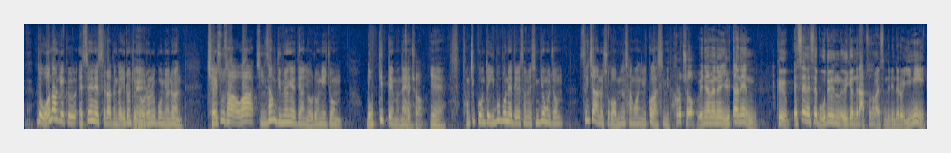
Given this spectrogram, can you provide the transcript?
네. 근데 워낙에 그 SNS라든가 이런 쪽 네. 여론을 보면은 재수사와 진상 규명에 대한 여론이 좀 높기 때문에 그렇죠. 예. 정치권도 이 부분에 대해서는 신경을 좀 쓰지 않을 수가 없는 상황일 것 같습니다. 그렇죠. 왜냐하면은 일단은 그 SNS의 모든 의견들은 앞서서 말씀드린 대로 이미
